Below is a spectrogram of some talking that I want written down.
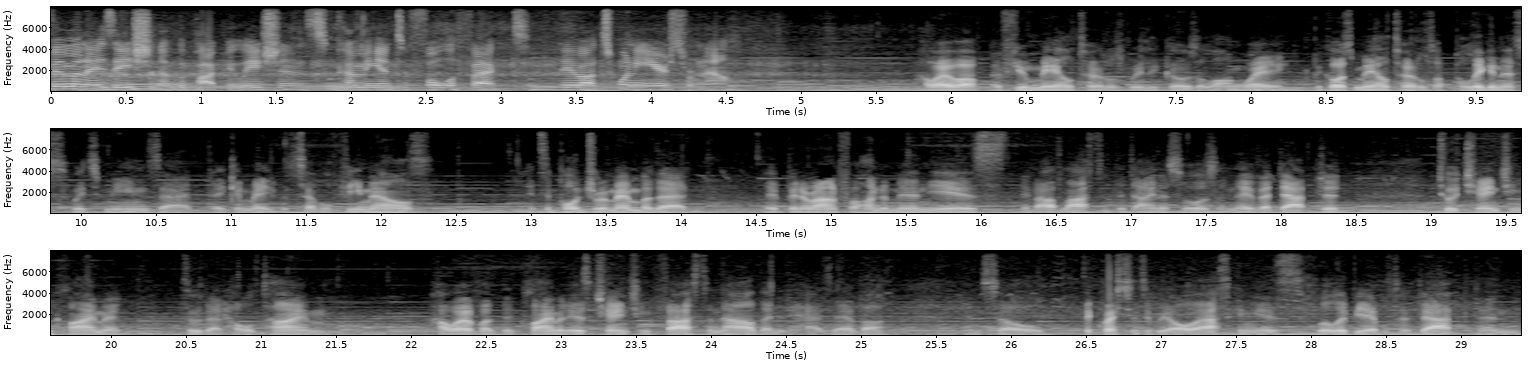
feminization of the populations coming into full effect about 20 years from now. However, a few male turtles really goes a long way. Because male turtles are polygynous, which means that they can mate with several females, it's important to remember that they've been around for 100 million years, they've outlasted the dinosaurs, and they've adapted to a changing climate through that whole time. However, the climate is changing faster now than it has ever. And so the questions that we're all asking is, will it be able to adapt and,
